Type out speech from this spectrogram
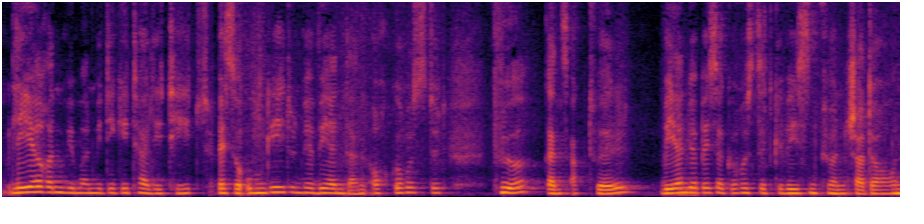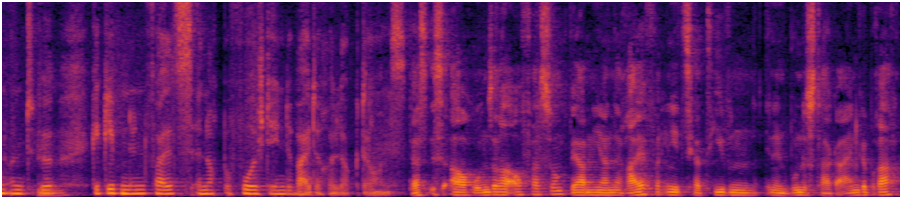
lehren, wie man mit Digitalität besser umgeht. Und wir wären dann auch gerüstet für ganz aktuell wären wir besser gerüstet gewesen für einen Shutdown und für mhm. gegebenenfalls noch bevorstehende weitere Lockdowns. Das ist auch unsere Auffassung. Wir haben hier eine Reihe von Initiativen in den Bundestag eingebracht.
